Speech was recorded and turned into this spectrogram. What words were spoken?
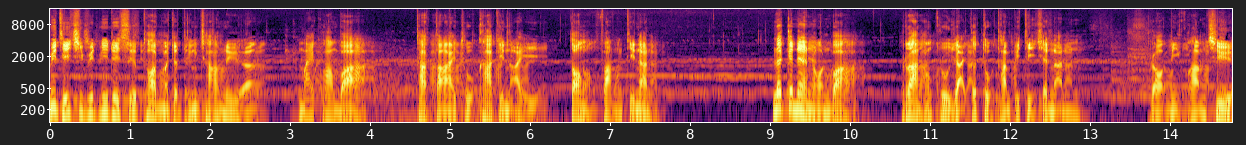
วิถีชีวิตนี้ได้สืบทอดมาจนถึงชาวเหนือ หมายความว่า ถ้าตายถูกฆ่าที่ไหน ต้องฝังที่นั่น และก็แน่นอนว่า ร่างของครูใหญ่ก็ถูกทำพิธีเช่นนั้น เพราะมีความเชื่อ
